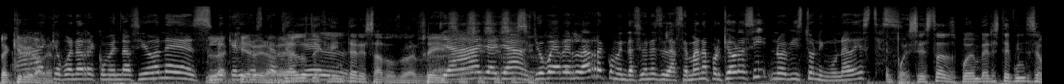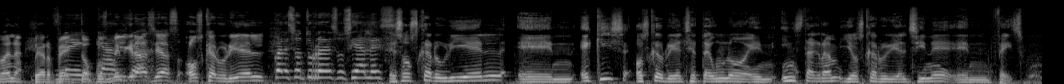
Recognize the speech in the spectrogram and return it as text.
La quiero ir a Ay, ver. qué buenas recomendaciones, La mi querido quiero ir a Oscar ver. ya los dejé interesados ¿verdad? Sí, Ya, sí, ya, sí, ya. sí, sí. Yo voy a ver las recomendaciones de la semana porque ahora sí no he visto ninguna de estas. Pues estas las pueden ver este fin de semana. Perfecto, Me pues mil encanta. gracias, Oscar Uriel. ¿Cuáles son tus redes sociales? Es Oscar Uriel en X, Oscar Uriel 71 en Instagram y Oscar Uriel Cine en Facebook.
